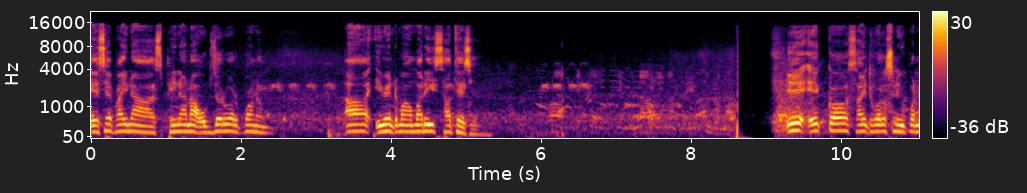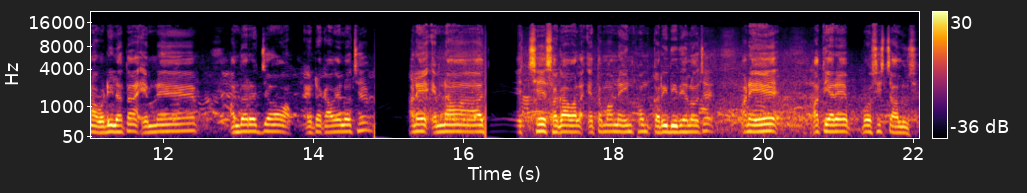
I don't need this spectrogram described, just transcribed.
એસએફઆઈના સ્ફીનાના ઓબ્ઝર્વર પણ આ ઇવેન્ટમાં અમારી સાથે છે. એ એક સાઠ વર્ષની ઉપરના વડીલ હતા. એમને અંદર જ એટેક આવેલો છે. અને એમના જે છે સગાવાલા, એ તમામને ઇન્ફોર્મ કરી દીધેલો છે. અને એ અત્યારે પ્રોસેસ ચાલુ છે.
